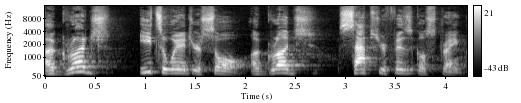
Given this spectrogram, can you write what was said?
a grudge eats away at your soul, a grudge saps your physical strength.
